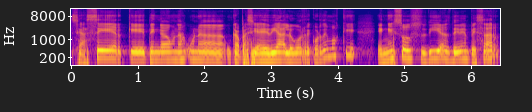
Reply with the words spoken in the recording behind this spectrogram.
se acerque, tenga una, una, capacidad de diálogo. Recordemos que en esos días debe empezar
